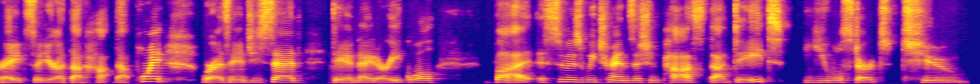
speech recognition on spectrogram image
right? So you're at that hot, that point, whereas Angie said, day and night are equal. But as soon as we transition past that date, you will start to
